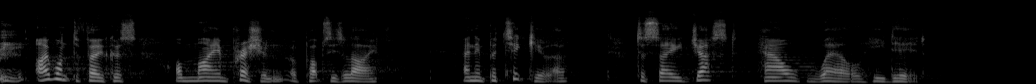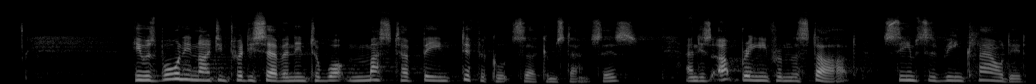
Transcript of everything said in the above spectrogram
I want to focus on my impression of Popsy's life, and in particular, to say just how well he did. He was born in 1927 into what must have been difficult circumstances and his upbringing from the start seems to have been clouded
